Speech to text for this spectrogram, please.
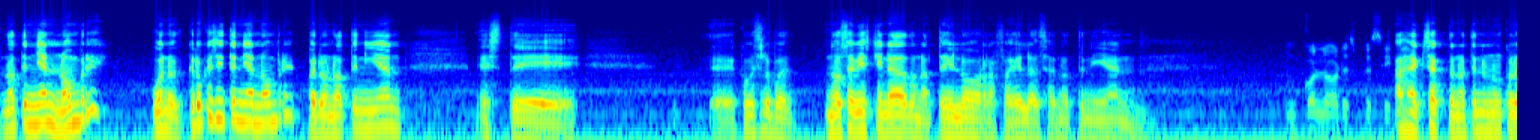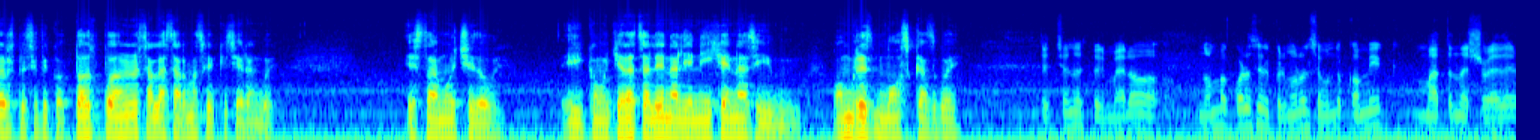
No tenían nombre. Bueno, creo que sí tenían nombre. Pero no tenían. Este. eh, ¿Cómo se le puede? no sabías quién era Donatello o Rafaela, o sea, no tenían... Un color específico. Ajá, exacto, no tenían un color específico. Todos podían usar las armas que quisieran, güey. Está muy chido, güey. Y como quiera salen alienígenas y hombres moscas, güey. De hecho, en el primero, no me acuerdo si el primero o el segundo cómic matan a Shredder.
